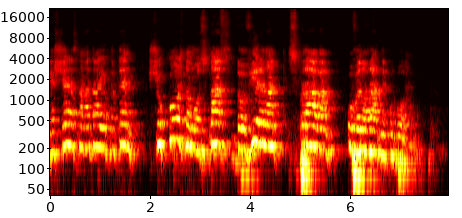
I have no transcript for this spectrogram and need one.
Я ще раз нагадаю про те, що кожному з нас довірена справа у винограднику Божому.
